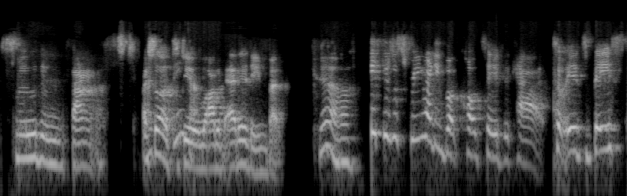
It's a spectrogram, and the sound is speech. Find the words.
smooth and fast. I still have to do a lot of editing, but yeah. There's a screenwriting book called Save the Cat. So it's based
